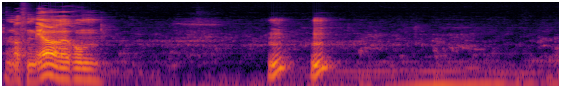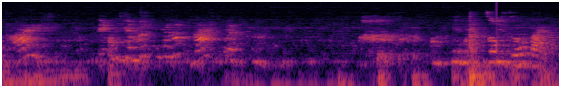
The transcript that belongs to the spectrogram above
Da laufen mehrere rum. Hm? Hm? Und wir müssen ja noch nachdenken. Und wir müssen sowieso weiter.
